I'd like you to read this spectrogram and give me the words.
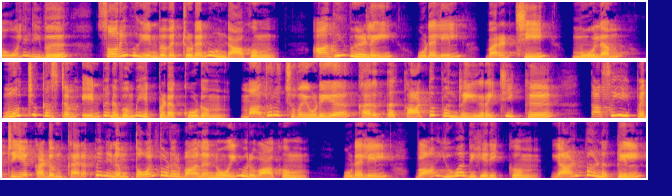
தோலெறிவு சொறிவு என்பவற்றுடன் உண்டாகும். அதேவேளை உடலில் வறட்சி மூலம் மூச்சு கஷ்டம் என்பனவும் ஏற்படக்கூடும். மதுர சுவையுடைய கருத்த காட்டுப்பன்றி இறைச்சிக்கு தசையை பற்றிய கடும் கரப்பெனினும் தோல் தொடர்பான நோய் உருவாகும். உடலில் வாயு அதிகரிக்கும். யாழ்ப்பாணத்தில்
